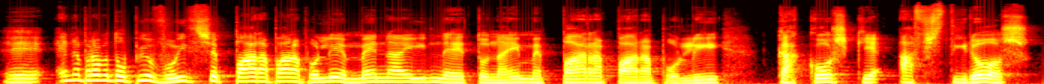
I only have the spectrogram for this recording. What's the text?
ε, ένα πράγμα το οποίο βοήθησε πάρα πάρα πολύ εμένα είναι το να είμαι πάρα πάρα πολύ κακός και αυστηρός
